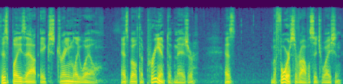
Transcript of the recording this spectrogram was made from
This plays out extremely well as both a preemptive measure as before a survival situation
